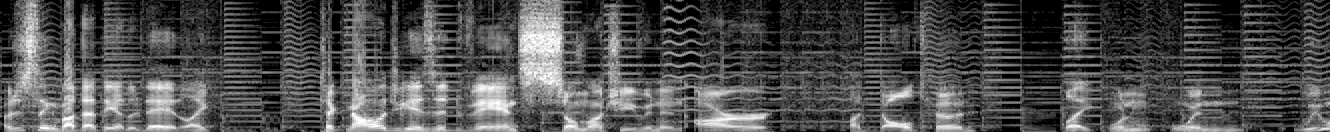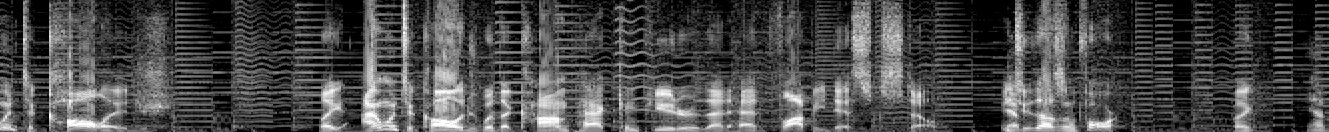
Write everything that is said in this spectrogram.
I was just thinking about that the other day. Like, technology has advanced so much, even in our adulthood. Like when when we went to college, like I went to college with a compact computer that had floppy disks still in Yep. 2004. Like, Yep.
